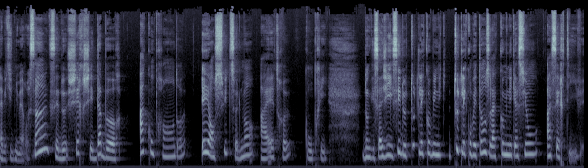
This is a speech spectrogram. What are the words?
L'habitude numéro 5, c'est de chercher d'abord à comprendre et ensuite seulement à être compris. Donc il s'agit ici de toutes les, toutes les, compétences de la communication assertive.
